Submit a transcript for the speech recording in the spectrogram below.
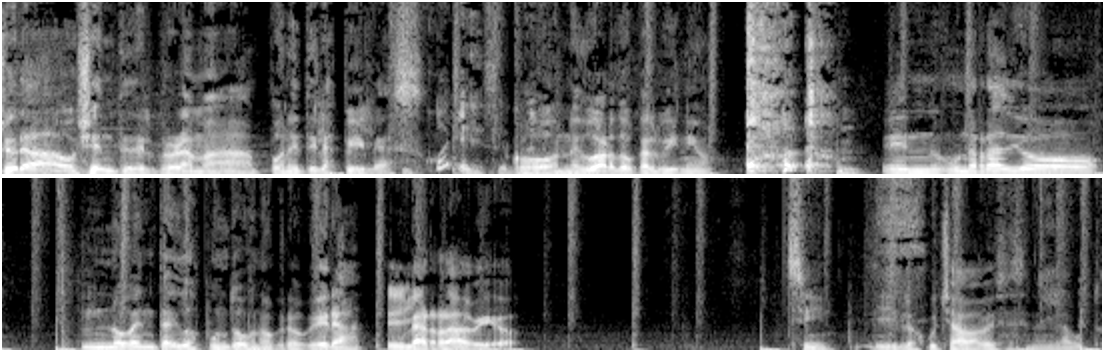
Yo era oyente del programa Ponete las pilas. ¿Cuál es el Con Eduardo Calviño. en una radio 92.1 creo que era la radio. Sí, y lo escuchaba a veces en el auto.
